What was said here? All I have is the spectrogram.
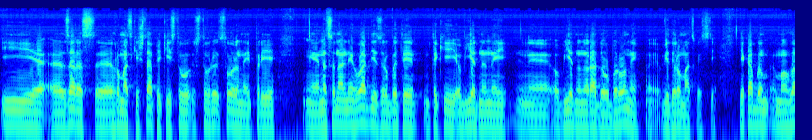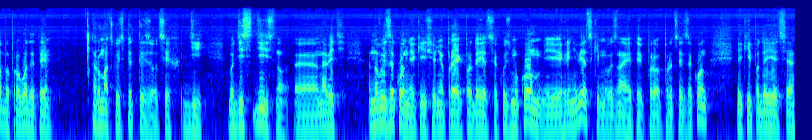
І е, зараз е, громадський штаб, який ство- створений при Національній гвардії, зробити такий об'єднаний об'єднану раду оборони від громадськості, яка би могла би проводити громадську експертизу цих дій. Бо дійс- дійсно навіть новий закон, який сьогодні проект подається Кузьмуком і Гринівецьким, ви знаєте про, про цей закон, який подається,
